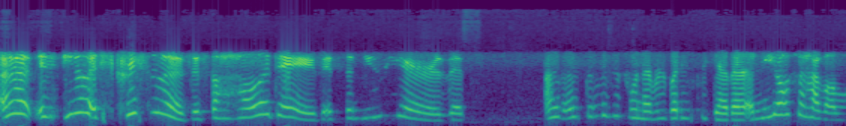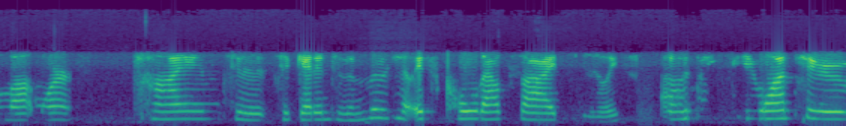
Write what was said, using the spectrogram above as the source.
Uh, it, you know, it's Christmas. It's the holidays. It's the New Year's. It's I, I think this is when everybody's together, and you also have a lot more time to to get into the mood. You know, it's cold outside usually. Uh, you want to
